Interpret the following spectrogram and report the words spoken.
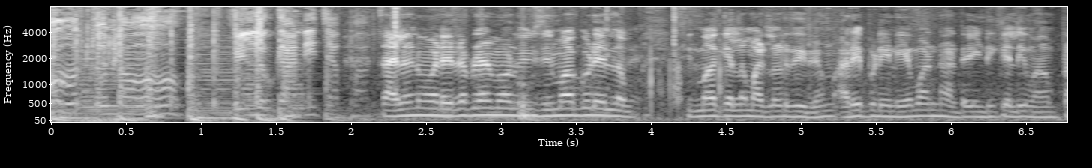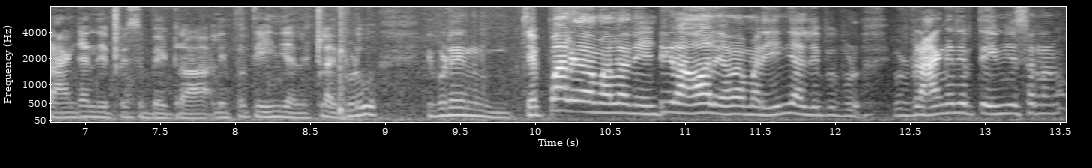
కోతులు. సైలెంట్ మోడ్ ఎయిర్ప్లేన్ మోడ్ మేము సినిమాకి కూడా వెళ్ళాం సినిమాకి వెళ్ళాం మాట్లాడి తిరిగాం అరే ఇప్పుడు నేను ఏమంటున్నా అంటే ఇంటికి వెళ్ళి మనం ప్రాంక్ అని చెప్పేసి బెటరా? లేకపోతే ఏం చేయాలి? ఇట్లా ఇప్పుడు ఇప్పుడు నేను చెప్పాలి కదా మళ్ళీ నేను ఇంటికి రావాలి కదా మరి ఏం చేయాలి చెప్పి ఇప్పుడు. ఇప్పుడు ప్రాంక్ అని చెప్తే ఏం చేస్తారు నన్ను?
